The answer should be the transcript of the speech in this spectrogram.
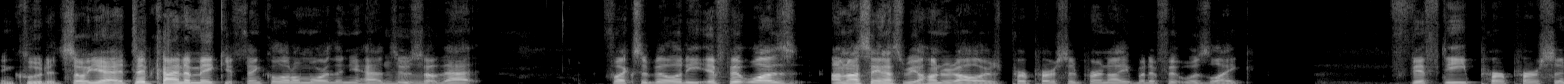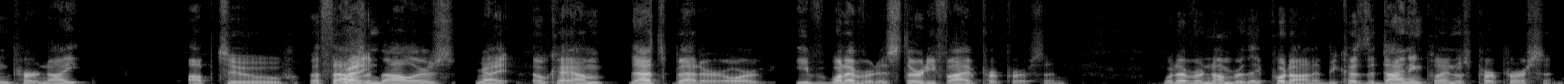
included. So yeah, it did kind of make you think a little more than you had to. Mhm. So that flexibility, if it was, I'm not saying it has to be a hundred dollars per person per night, but if it was like fifty per person per night, up to a thousand dollars, right okay, I'm that's better, or even whatever it is, thirty five per person, whatever number they put on it, because the dining plan was per person.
